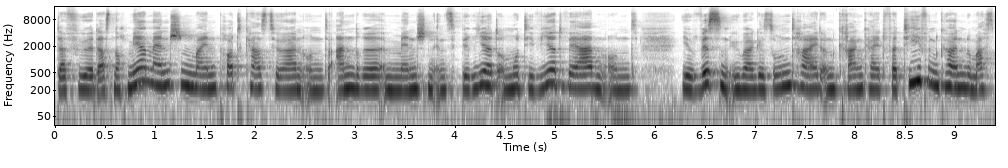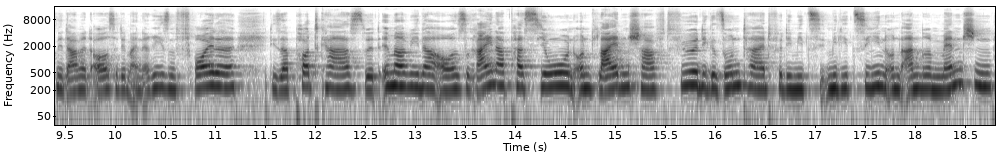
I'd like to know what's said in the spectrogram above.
dafür, dass noch mehr Menschen meinen Podcast hören und andere Menschen inspiriert und motiviert werden und ihr Wissen über Gesundheit und Krankheit vertiefen können. Du machst mir damit außerdem eine Riesenfreude. Dieser Podcast wird immer wieder aus reiner Passion und Leidenschaft für die Gesundheit, für die Medizin und andere Menschen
